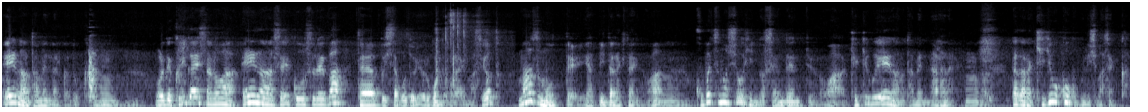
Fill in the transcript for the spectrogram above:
映画のためになるかどうか、うん、これで繰り返したのは映画が成功すればタイアップしたことを喜んでもらえますよと。まずもってやっていただきたいのは、うん、個別の商品の宣伝っていうのは結局映画のためにならない、だから企業広告にしませんか、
